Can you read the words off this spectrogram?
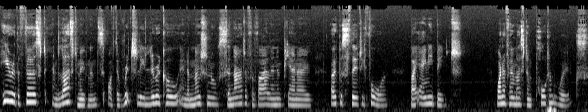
Here are the first and last movements of the richly lyrical and emotional Sonata for Violin and Piano, Opus 34, by Amy Beach, one of her most important works.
